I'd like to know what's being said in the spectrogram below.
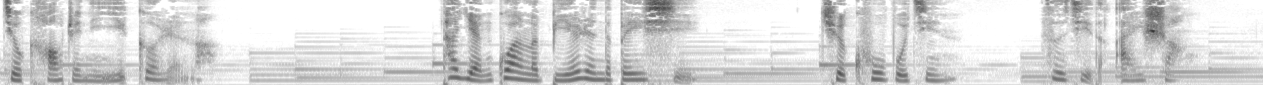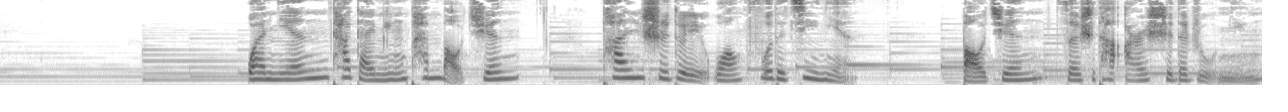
就靠着你一个人了。他演惯了别人的悲喜，却哭不尽自己的哀伤。晚年，他改名潘宝娟，潘是对亡夫的纪念，宝娟则是他儿时的乳名。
